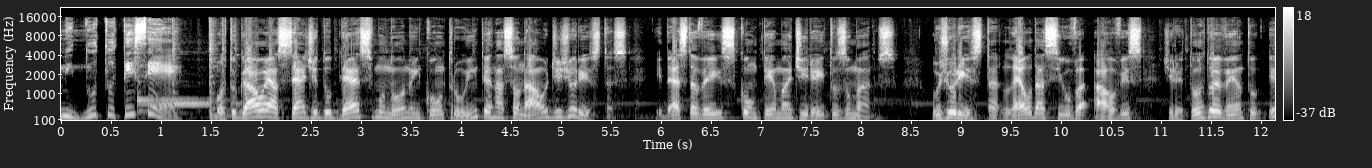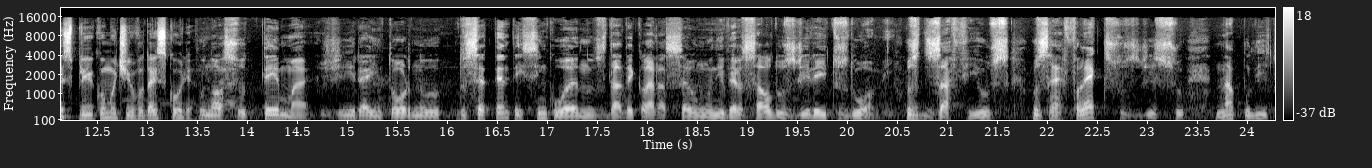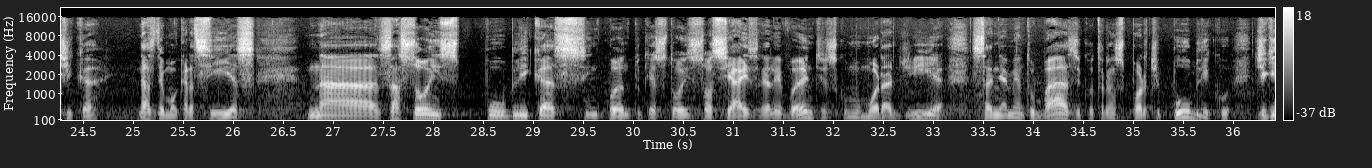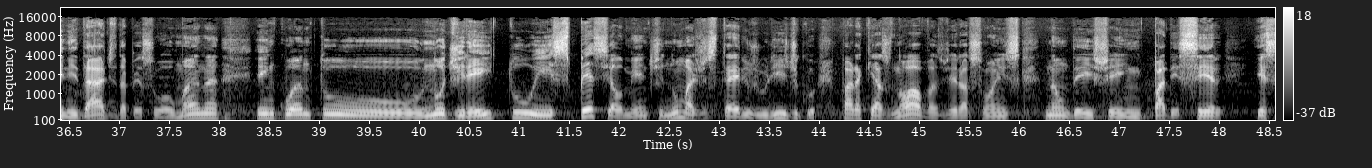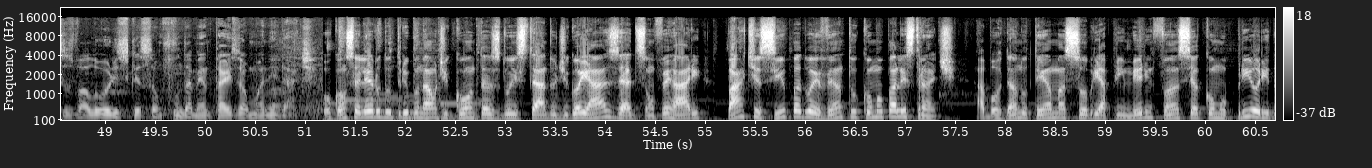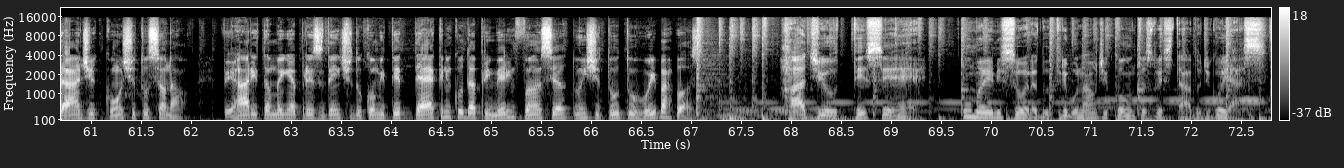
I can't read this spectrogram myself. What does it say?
Minuto TCE. Portugal é a sede do 19º Encontro Internacional de Juristas, e desta vez com o tema Direitos Humanos. O jurista Léo da Silva Alves, diretor do evento, explica o motivo da escolha. O nosso tema gira em torno dos 75 anos da Declaração Universal dos Direitos do Homem. Os desafios, os reflexos disso na política, nas democracias, nas ações públicas, enquanto questões sociais relevantes como moradia, saneamento básico, transporte público, dignidade da pessoa humana, enquanto no direito e especialmente no magistério jurídico, para que as novas gerações não deixem padecer esses valores que são fundamentais à humanidade. O conselheiro do Tribunal de Contas do Estado de Goiás, Edson Ferrari, participa do evento como palestrante, abordando o tema sobre a primeira infância como prioridade constitucional. Ferrari também é presidente do Comitê Técnico da Primeira Infância do Instituto Rui Barbosa. Rádio TCE, uma emissora do Tribunal de Contas do Estado de Goiás.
